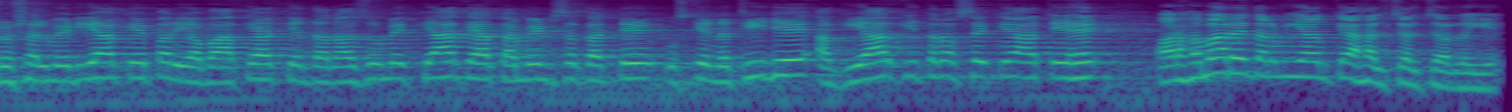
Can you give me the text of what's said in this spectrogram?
سوشل میڈیا کے پر یا واقعات کے تناظر میں کیا کیا کمنٹس کرتے ہیں، اس کے نتیجے اگیار کی طرف سے کیا آتے ہیں اور ہمارے درمیان کیا ہلچل چل رہی ہے۔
